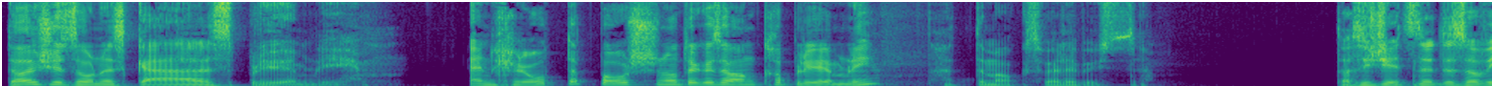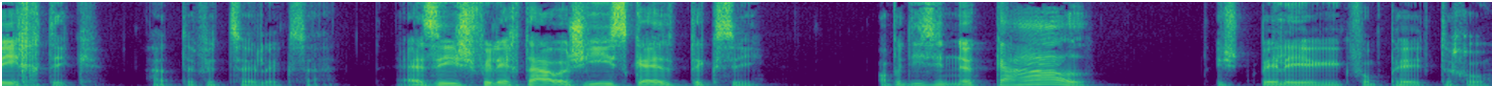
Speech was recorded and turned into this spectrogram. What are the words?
da ist so ein geiles Blümchen. Ein Krottenposten oder ein Ankerblümchen hat Max wissen. Das ist jetzt nicht so wichtig, hat der Erzähler gesagt. Es ist vielleicht auch ein Scheissgelder Aber die sind nicht geil, ist die Belehrung von Peter gekommen.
